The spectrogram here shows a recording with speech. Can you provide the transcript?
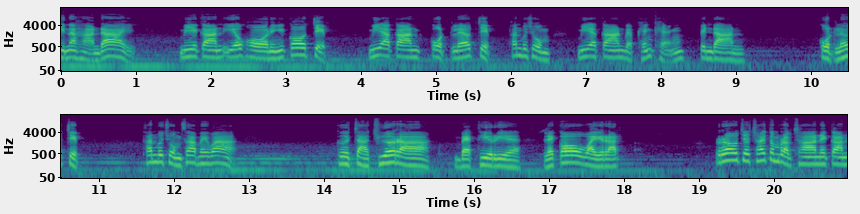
กินอาหารได้ มีอาการเอี้ยวคออย่างนี้ก็เจ็บ มีอาการกดแล้วเจ็บท่านผู้ชม มีอาการแบบแข็งๆเป็นดาน กดแล้วเจ็บ ท่านผู้ชมทราบไหมว่า เกิดจากเชื้อรา แบคทีเรีย และก็ไวรัส เราจะใช้ตำรับชาในการ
